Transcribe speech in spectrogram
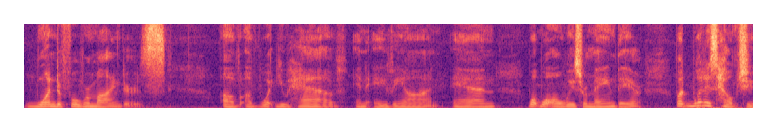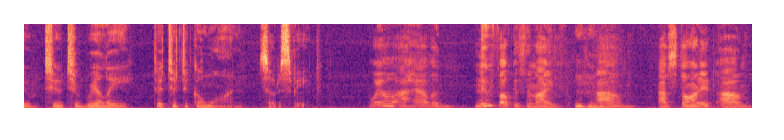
wonderful reminders of of what you have in Aviyon and what will always remain there. But what has helped you to to really to, to, to go on, so to speak? Well, I have a new focus in life. Mm-hmm. Um, I've started um,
